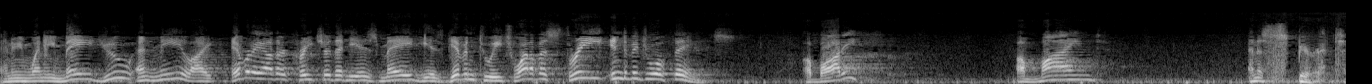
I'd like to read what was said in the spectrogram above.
And when He made you and me like every other creature that He has made, He has given to each one of us three individual things. A body, a mind, and a spirit.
